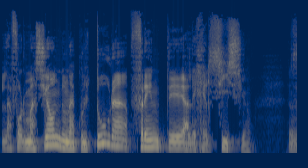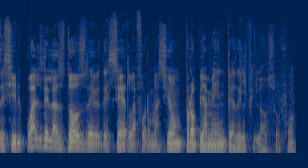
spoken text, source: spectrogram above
la formación de una cultura frente al ejercicio, es decir, cuál de las dos debe de ser la formación propiamente del filósofo.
